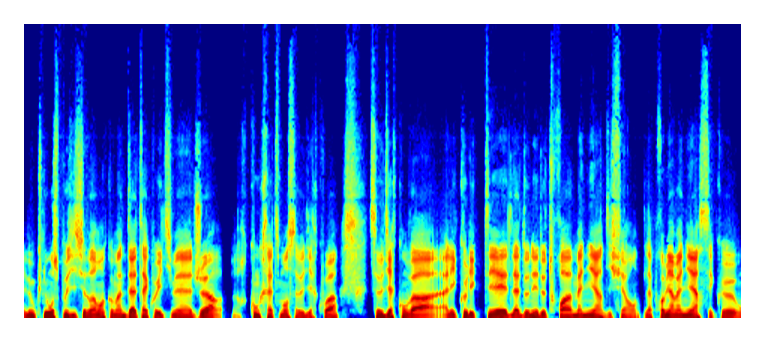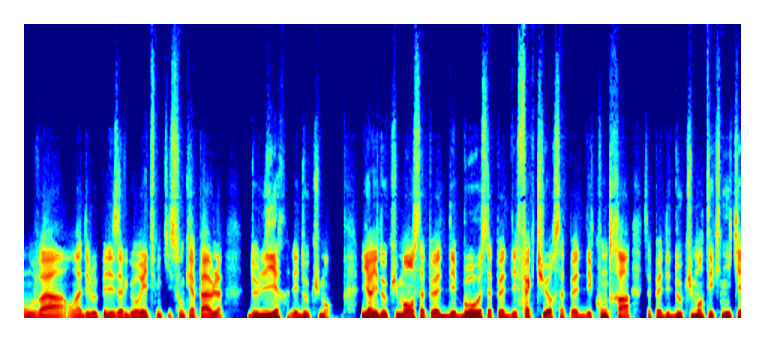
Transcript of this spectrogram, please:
Et donc nous, on se positionne vraiment comme un data quality manager. Alors concrètement, ça veut dire quoi? Ça veut dire qu'on va aller collecter de la donnée de trois manières différentes. La première manière, c'est qu'on va, on a développé des algorithmes qui sont capables de lire les documents. Lire les documents, ça peut être des baux, ça peut être des factures, ça peut être des contrats, ça peut être des documents techniques.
